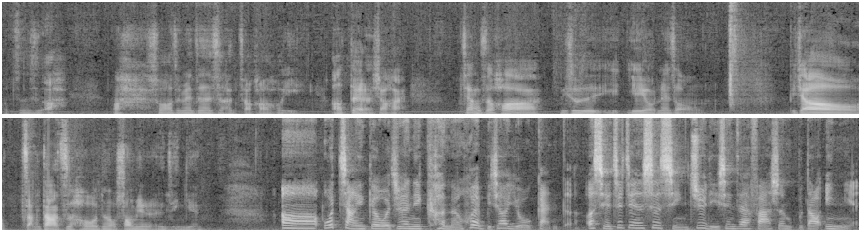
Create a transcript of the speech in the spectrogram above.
我真是啊。哇，说到这边真的是很糟糕的回忆哦。对了，小海，这样子的话，你是不是也有那种比较长大之后那种双面人的经验？呃，我讲一个，我觉得你可能会比较有感的，而且这件事情距离现在发生不到一年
